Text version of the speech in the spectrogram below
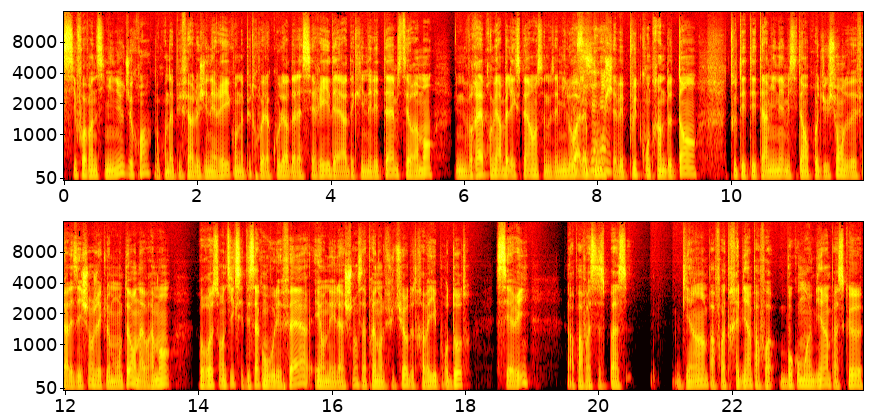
6 fois 26 minutes, je crois. Donc on a pu faire le générique, on a pu trouver la couleur de la série, derrière décliner les thèmes. C'était vraiment une vraie première belle expérience. Ça nous a mis l'eau ah, à la bouche. Il n'y avait plus de contraintes de temps. Tout était terminé, mais c'était en production. On devait faire les échanges avec le monteur. On a vraiment ressenti que c'était ça qu'on voulait faire. Et on a eu la chance, après, dans le futur, de travailler pour d'autres séries. Alors parfois, ça se passe bien, parfois très bien, parfois beaucoup moins bien parce que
